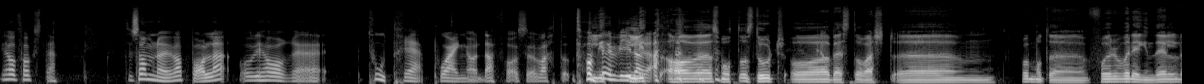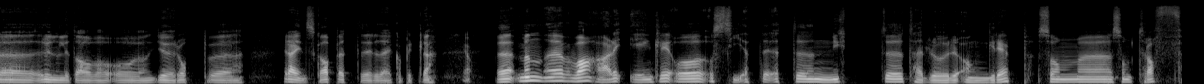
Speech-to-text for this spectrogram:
Vi har faktisk det. Til sammen har vi vært på alle, og vi har eh, to-tre poenger derfra som er verdt å ta med videre. litt av eh, smått og stort, og best og verst. eh, for, på en måte, for vår egen del uh, runde litt av og, og gjøre opp eh, regnskap etter det kapitlet. Ja. Eh, men eh, hva er det egentlig å, å si etter et eh, nytt eh, terrorangrep som, eh, som traff?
